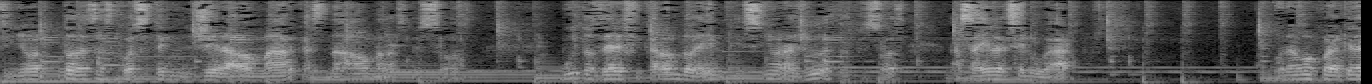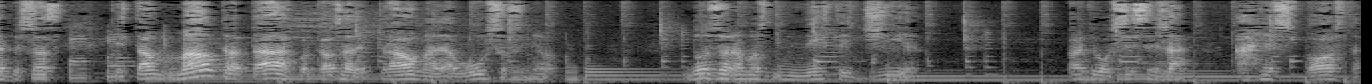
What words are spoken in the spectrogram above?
Senhor, todas essas coisas têm gerado marcas na alma das pessoas. Muitos deles ficaram doentes. Senhor, ajuda essas pessoas a sair desse lugar. Oramos por aquelas pessoas que estão maltratadas por causa de trauma, de abuso, Senhor. Nós oramos neste dia para que você seja a resposta.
